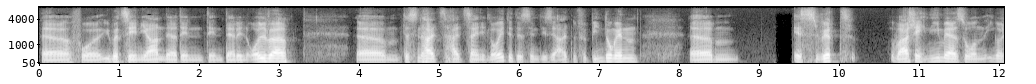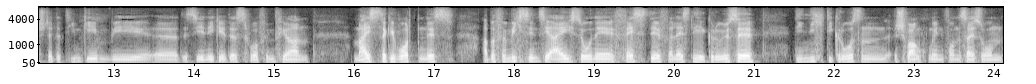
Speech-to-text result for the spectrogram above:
äh, vor über zehn Jahren der, den, den Darren Olver. Ähm, das sind halt, halt seine Leute, das sind diese alten Verbindungen. Ähm, es wird wahrscheinlich nie mehr so ein Ingolstädter Team geben wie äh, dasjenige, das vor fünf Jahren Meister geworden ist. Aber für mich sind sie eigentlich so eine feste, verlässliche Größe, die nicht die großen Schwankungen von Saison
